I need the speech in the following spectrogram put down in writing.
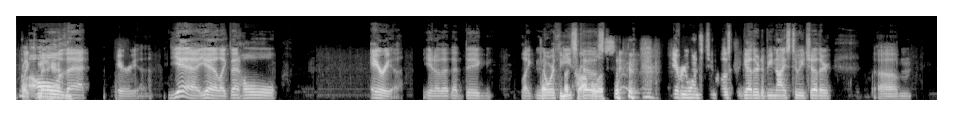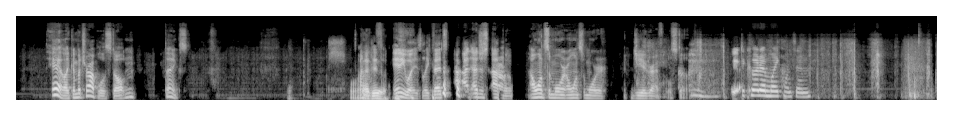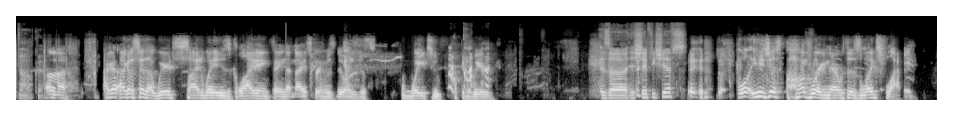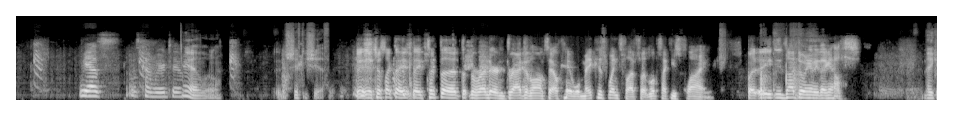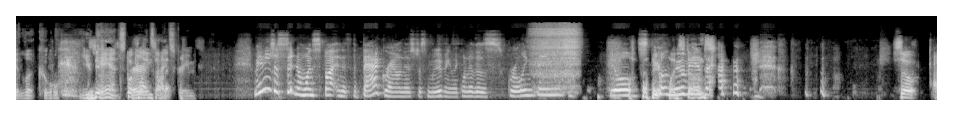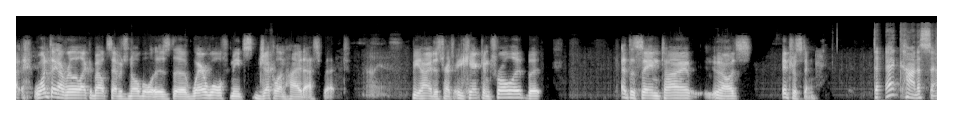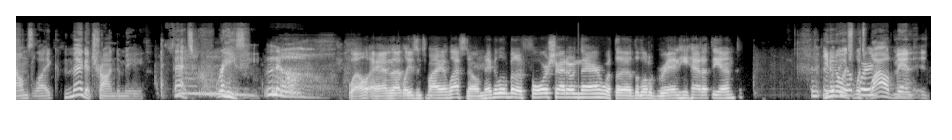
Like all Manhattan. of that area. Yeah, yeah, like that whole area. You know that that big like That northeast coast. Everyone's too close together to be nice to each other. Um, yeah, like a metropolis, Dalton. Thanks. What I do. Anyways, like that's I, I just I don't know. I want some more. I want some more geographical stuff. Yeah. Dakota Mike wants. Oh, okay. Uh, I got I gotta say that weird sideways gliding thing that Nightscream was doing was just way too fucking weird. His uh his shifty shifts. It- well, he's just hovering there with his legs flapping. Yes, that was kind of weird too. Yeah, a little, little shifty shift. It's just like they, they took the, the, the render and dragged it along and said, okay, we'll make his wings flap so it looks like he's flying. But he- he's not doing anything else. Make it look cool. You Yeah, can't. put Spare flames on night it. scream. Maybe he's just sitting in one spot and it's the background that's just moving, like one of those scrolling things. The old, the old movies. So, I, one thing I really like about Savage Noble is the werewolf meets Jekyll and Hyde aspect oh yes. Behind his transfer. He can't control it, but at the same time, you know, it's interesting. That kind of sounds like Megatron to me. That's crazy. No. Well, and that leads into my last note. Maybe a little bit of foreshadowing there with the, the little grin he had at the end. And- and You know looking what's what's wild, man? yeah. is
